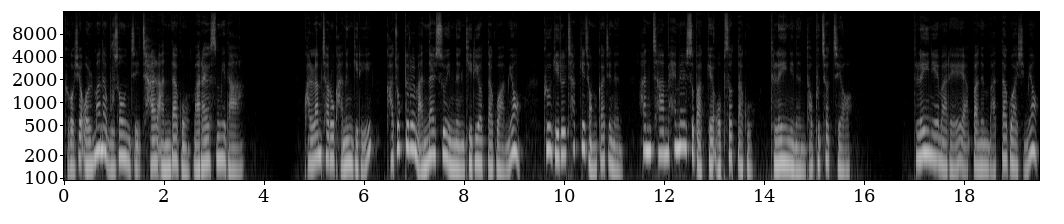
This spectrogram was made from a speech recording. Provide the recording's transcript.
그것이 얼마나 무서운지 잘 안다고 말하였습니다. 관람차로 가는 길이 가족들을 만날 수 있는 길이었다고 하며 그 길을 찾기 전까지는 한참 헤맬 수밖에 없었다고 들레이니는 덧붙였지요. 들레이니의 말에 아빠는 맞다고 하시며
